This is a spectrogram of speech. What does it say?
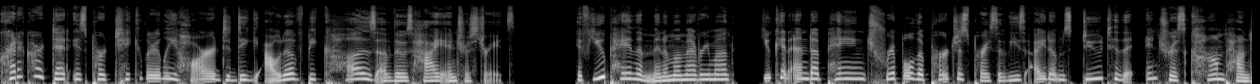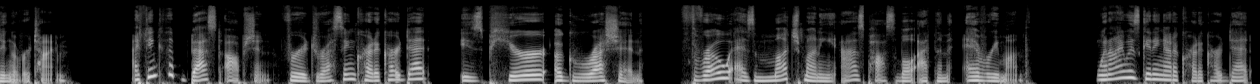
Credit card debt is particularly hard to dig out of because of those high interest rates. If you pay the minimum every month, you could end up paying triple the purchase price of these items due to the interest compounding over time. I think the best option for addressing credit card debt is pure aggression. Throw as much money as possible at them every month. When I was getting out of credit card debt,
